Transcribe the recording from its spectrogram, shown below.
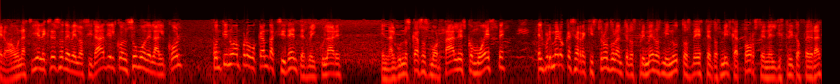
Pero aún así el exceso de velocidad y el consumo del alcohol continúan provocando accidentes vehiculares, en algunos casos mortales como este, el primero que se registró durante los primeros minutos de este 2014 en el Distrito Federal.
